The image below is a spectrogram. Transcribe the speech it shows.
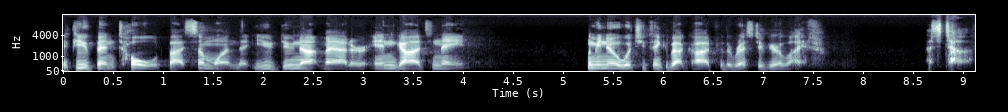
If you've been told by someone that you do not matter in God's name, let me know what you think about God for the rest of your life. That's tough.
